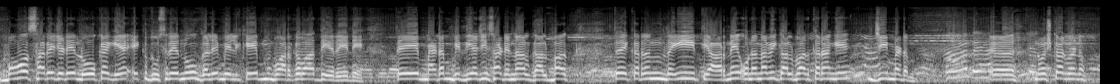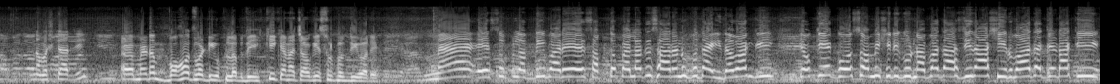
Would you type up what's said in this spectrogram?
ਬਹੁਤ ਸਾਰੇ ਜਿਹੜੇ ਲੋਕ ਹੈਗੇ ਆ ਇੱਕ ਦੂਸਰੇ ਨੂੰ ਗਲੇ ਮਿਲ ਕੇ ਮੁਬਾਰਕਬਾਦ ਦੇ ਰਹੇ ਨੇ। ਤੇ ਮੈਡਮ ਵਿਦਿਆ ਜੀ ਸਾਡੇ ਨਾਲ ਗੱਲਬਾਤ ਤੇ ਕਰਨ ਲਈ ਤਿਆਰ ਨੇ। ਉਹਨਾਂ ਨਾਲ ਵੀ ਗੱਲਬਾਤ ਕਰਾਂਗੇ। ਜੀ ਮੈਡਮ ਨਮਸਕਾਰ ਮੈਡਮ। ਨਮਸਕਾਰ ਜੀ। ਮੈਡਮ ਬਹੁਤ ਵੱਡੀ ਉਪਲਬਧੀ। ਕੀ ਕਹਿਣਾ ਚਾਹੋਗੇ ਇਸ ਉਪਲਬਧੀ ਬਾਰੇ? ਮੈਂ ਇਸ ਉਪਲਬਧੀ ਬਾਰੇ ਸਭ ਤੋਂ ਪਹਿਲਾਂ ਤੇ ਸਾਰਿਆਂ ਨੂੰ ਵਧਾਈ ਦੇਵਾਂਗੀ ਕਿਉਂਕਿ ਇਹ ਗੋਸਵਾਮੀ ਸ਼੍ਰੀ ਗੁਰੂ ਨਾਭਾ ਦਾਸ ਜੀ ਦਾ ਆਸ਼ੀਰਵਾਦ ਹੈ, ਜਿਹੜਾ ਕਿ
